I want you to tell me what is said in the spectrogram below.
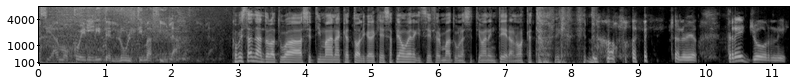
Siamo quelli dell'ultima fila. Come sta andando la tua settimana cattolica? Perché sappiamo bene che ti sei fermato una settimana intera, no? A cattolica. No, non è vero. Tre giorni,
